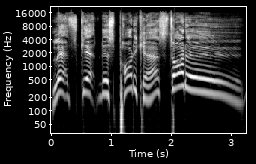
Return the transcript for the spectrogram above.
Let's get this podcast started.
